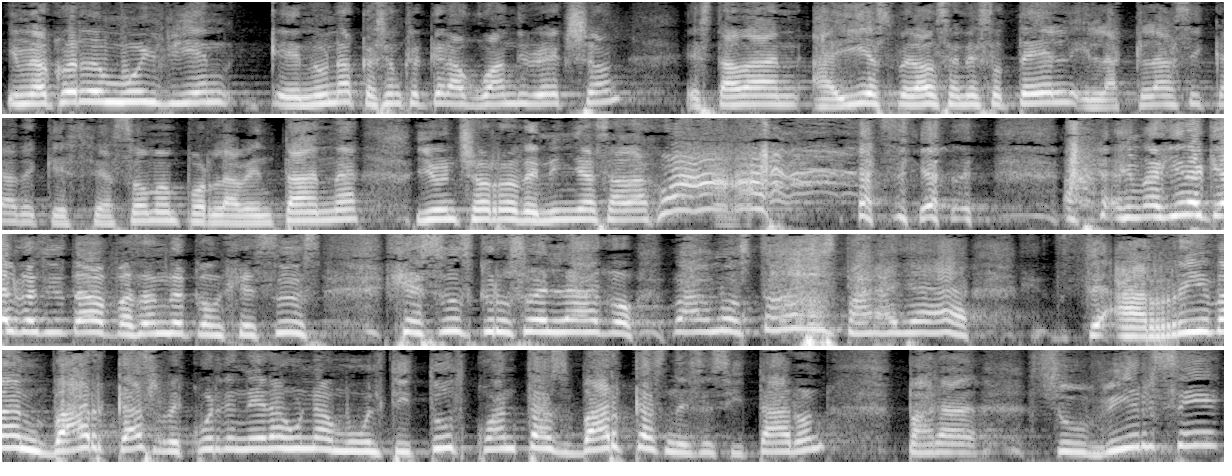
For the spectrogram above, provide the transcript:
Y me acuerdo muy bien que en una ocasión creo que era One Direction, estaban ahí esperados en ese hotel y la clásica de que se asoman por la ventana y un chorro de niñas abajo. Imagina que algo así estaba pasando con Jesús. Jesús cruzó el lago, vamos todos para allá. Se arriban barcas, recuerden, era una multitud. ¿Cuántas barcas necesitaron para subirse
